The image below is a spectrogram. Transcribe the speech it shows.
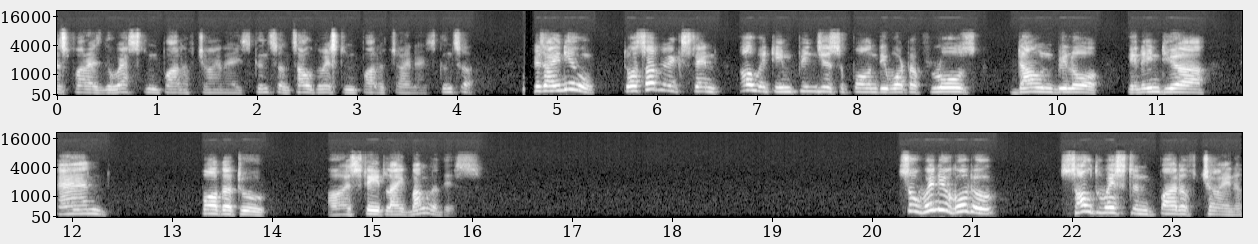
as far as the western part of China is concerned, southwestern part of China is concerned. Because I knew to a certain extent how it impinges upon the water flows down below in India and further to uh, a state like Bangladesh. So when you go to southwestern part of China,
